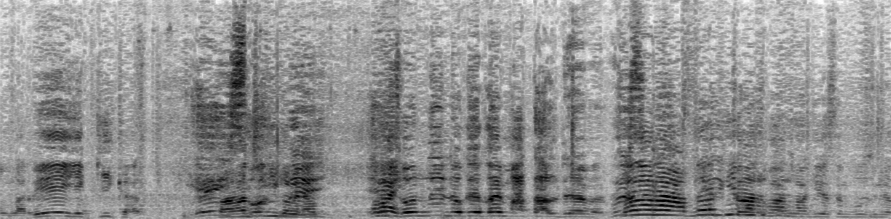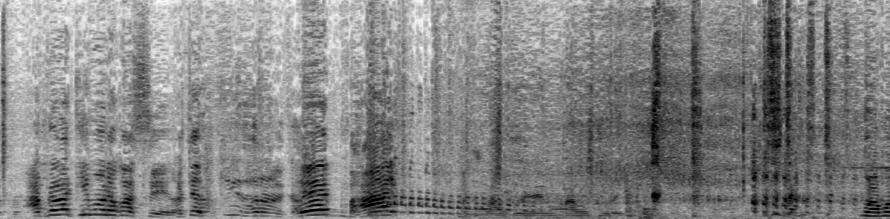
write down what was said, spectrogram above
আল্লাহ রে এ কি কাজ এই কি করে না? সন্ধি- এই সন্ধি লোকে কয় মাতাল ড্রাইভার না না না আপনারা কি মনে করছেন কি ধরনের ভাই বাবা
